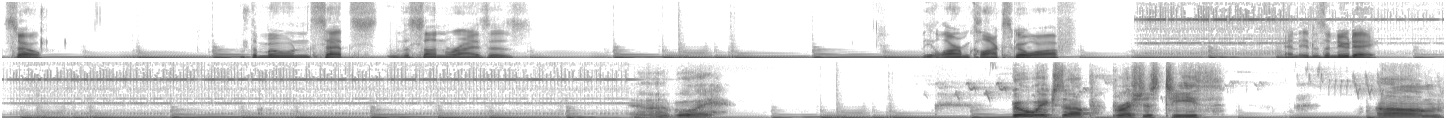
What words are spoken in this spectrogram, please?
So, the moon sets, the sun rises, the alarm clocks go off, and it is a new day. Oh boy. Bill wakes up, brushes teeth. Um,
